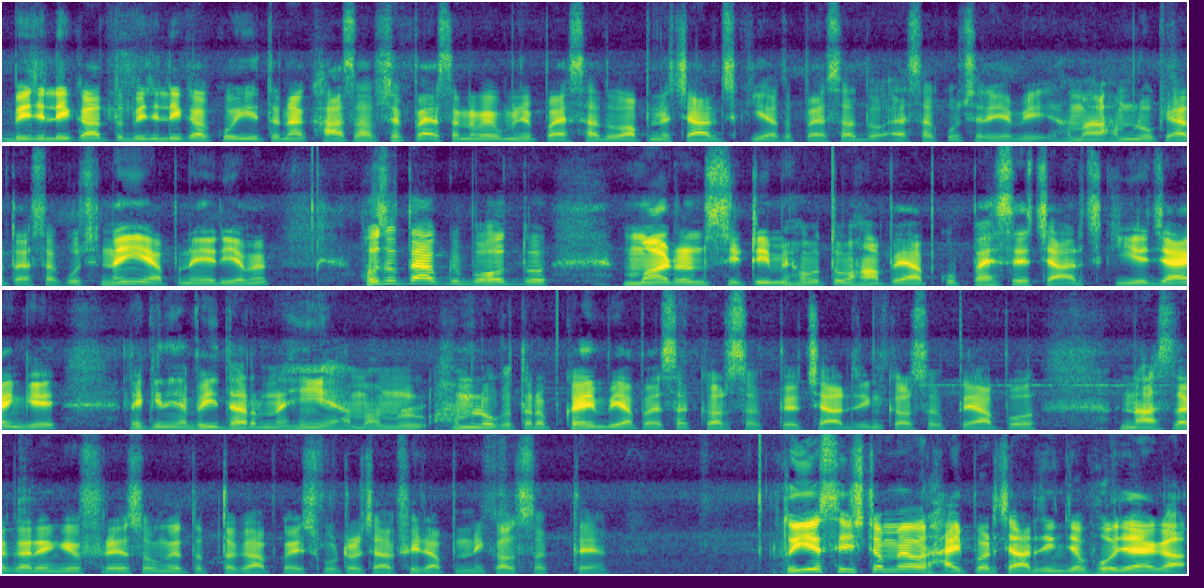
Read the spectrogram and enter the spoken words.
बिजली का तो बिजली का कोई इतना खास आपसे पैसा नहीं मुझे पैसा दो, आपने चार्ज किया तो पैसा दो, ऐसा कुछ नहीं अभी हमारा हम लोग के यहाँ तो ऐसा कुछ नहीं है अपने एरिया में। हो सकता है आपकी बहुत मॉडर्न सिटी में हो तो वहाँ पे आपको पैसे चार्ज किए जाएँगे, लेकिन अभी इधर नहीं है। हम हम हम लोग की तरफ़ कहीं भी आप ऐसा कर सकते हैं चार्जिंग कर सकते हैं। आप नाश्ता करेंगे फ्रेश होंगे, तब तक आपका स्कूटर चार्ज फिर आप निकल सकते हैं। तो ये सिस्टम है और हाइपर चार्जिंग जब हो जाएगा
